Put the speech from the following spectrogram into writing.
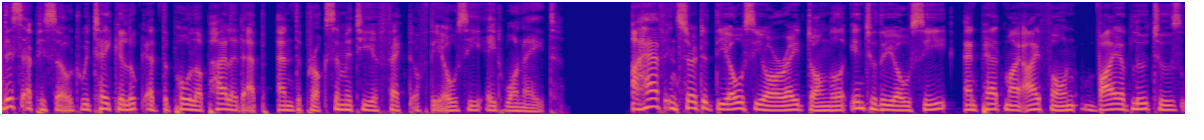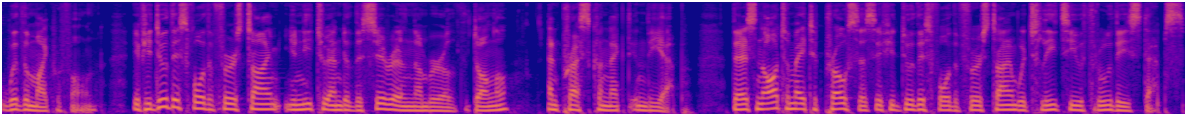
this episode, we take a look at the Polar Pilot app and the proximity effect of the OC818. I have inserted the OCR8 dongle into the OC and paired my iPhone via Bluetooth with the microphone. If you do this for the first time, you need to enter the serial number of the dongle and press connect in the app. There's an automated process if you do this for the first time which leads you through these steps.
